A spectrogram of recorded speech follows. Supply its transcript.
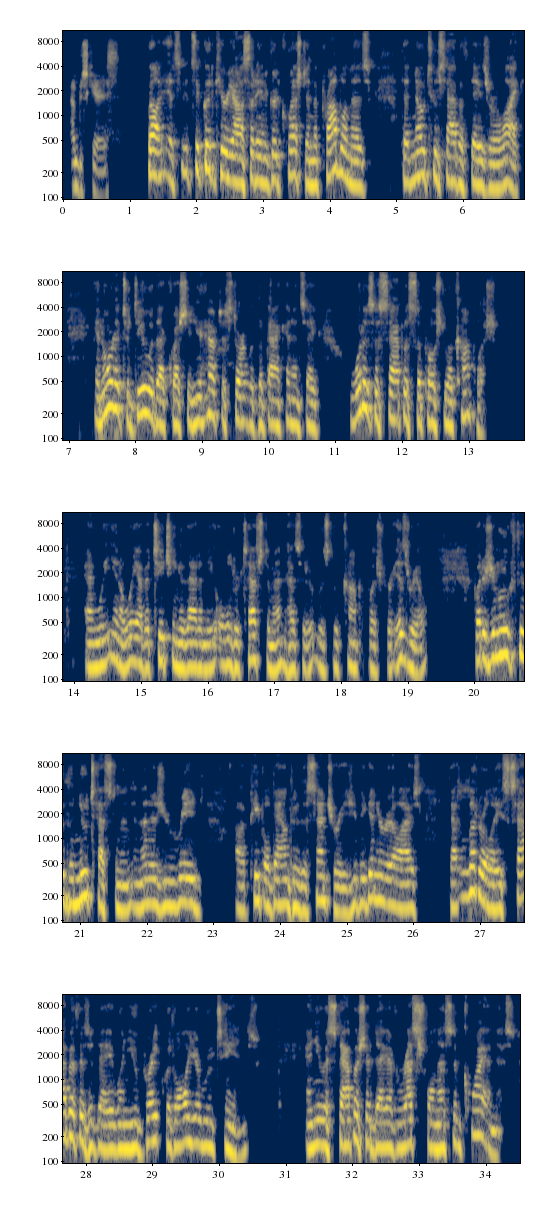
I'm just curious. Well, it's it's a good curiosity and a good question. The problem is that no two Sabbath days are alike. In order to deal with that question, you have to start with the back end and say, what is a Sabbath supposed to accomplish? And we, you know, we have a teaching of that in the Older Testament, as it was to accomplish for Israel. But as you move through the New Testament, and then as you read uh, people down through the centuries, you begin to realize that literally Sabbath is a day when you break with all your routines and you establish a day of restfulness and quietness.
